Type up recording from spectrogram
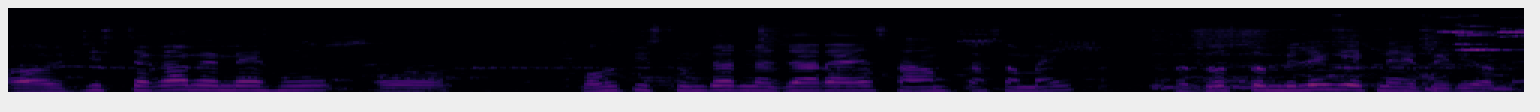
और जिस जगह में मैं हूँ, वो बहुत ही सुंदर नज़ारा है शाम का समय। तो दोस्तों, मिलेंगे एक नए वीडियो में।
